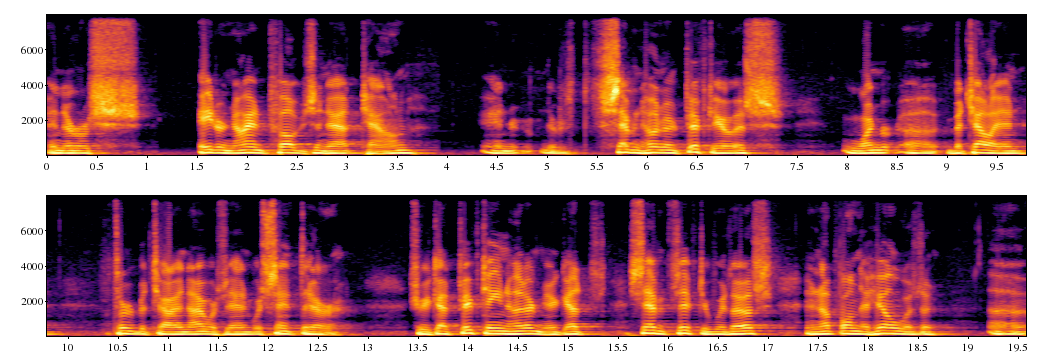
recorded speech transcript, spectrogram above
and there was eight or nine pubs in that town, and there was 750 of us. One uh, battalion, third battalion I was in, was sent there. So you got 1,500, and you got 750 with us, and up on the hill was a, uh,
